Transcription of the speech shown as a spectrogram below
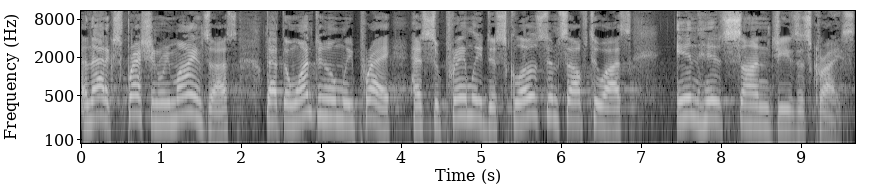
And that expression reminds us that the one to whom we pray has supremely disclosed himself to us in his Son, Jesus Christ.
